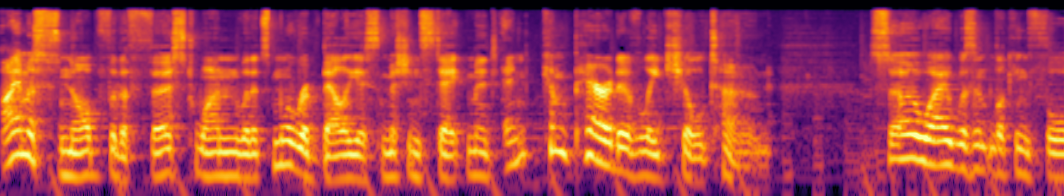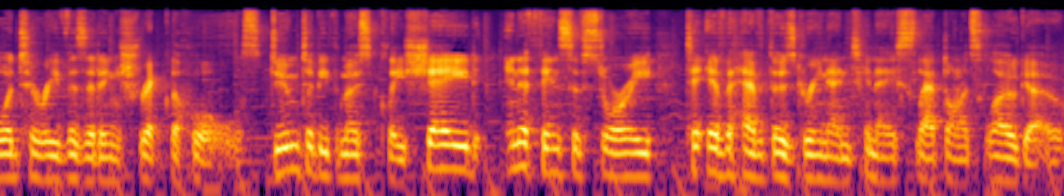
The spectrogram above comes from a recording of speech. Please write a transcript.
I'm a snob for the first one with its more rebellious mission statement and comparatively chill tone. So I wasn't looking forward to revisiting Shrek the Halls, doomed to be the most cliched, inoffensive story to ever have those green antennae slapped on its logo.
